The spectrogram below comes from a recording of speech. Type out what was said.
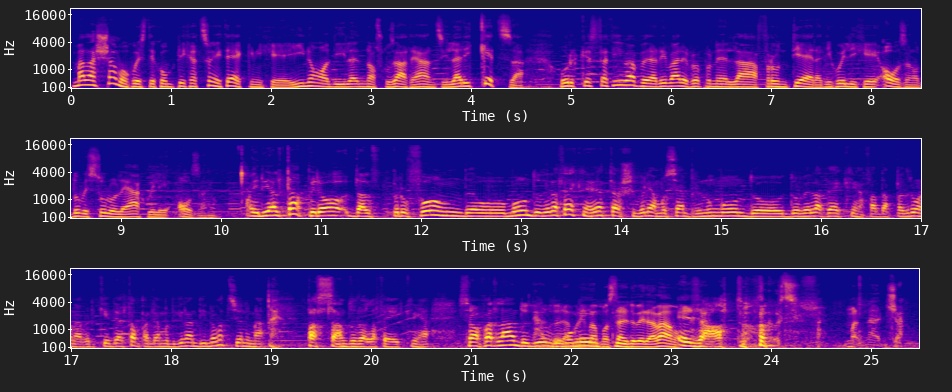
Ma lasciamo queste complicazioni tecniche, i nodi, no scusate, anzi la ricchezza orchestrativa per arrivare proprio nella frontiera di quelli che osano, dove solo le aquile osano. In realtà però dal profondo mondo della tecnica in realtà ci vogliamo sempre in un mondo dove la tecnica fa da padrona perché in realtà parliamo di grandi innovazioni ma passando dalla tecnica. Stiamo parlando di uno allora, dei momenti... Volevamo stare dove eravamo. Esatto. Mannaggia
